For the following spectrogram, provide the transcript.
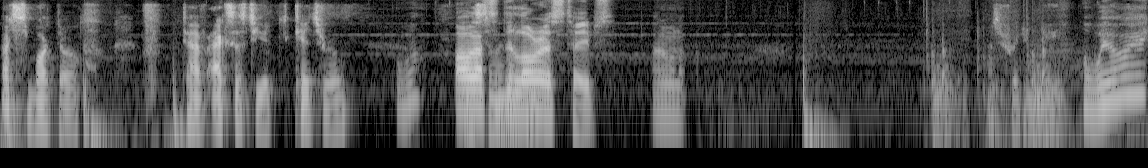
That's smart though. to have access to your kid's room. What? Oh, I'm that's the assuming that- Dolores tapes. I don't wanna. That's pretty neat. Oh wait, wait, wait.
